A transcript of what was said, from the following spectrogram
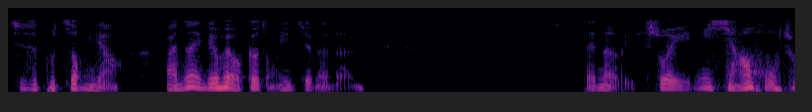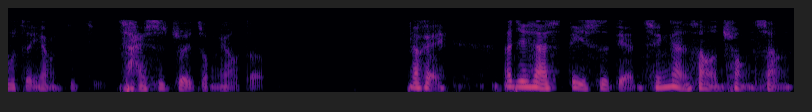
其实不重要，反正一定会有各种意见的人在那里，所以你想要活出怎样自己才是最重要的。OK，那接下来是第四点，情感上的创伤。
